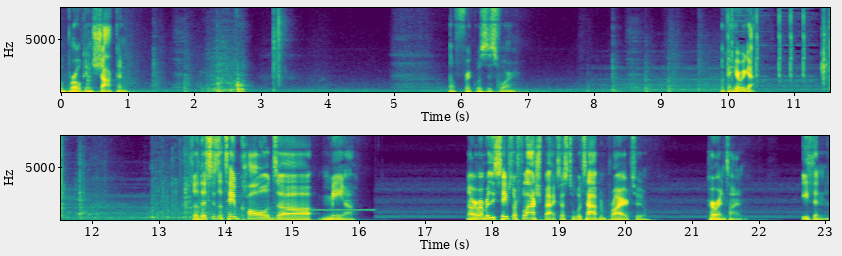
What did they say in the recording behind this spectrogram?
A broken shotgun. Frick was this for? Okay, here we go. So this is a tape called uh, Mia. Now remember, these tapes are flashbacks as to what's happened prior to current time. Ethan,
